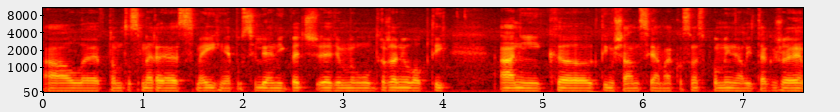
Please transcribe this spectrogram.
ale v tomto smere sme ich nepustili ani k väčšiemu držaniu lopty, ani k, k tým šanciam, ako sme spomínali, takže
